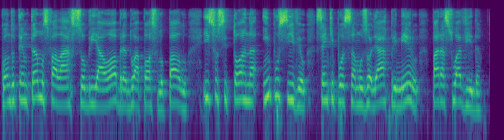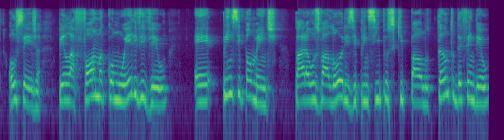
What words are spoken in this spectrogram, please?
Quando tentamos falar sobre a obra do apóstolo Paulo, isso se torna impossível sem que possamos olhar primeiro para a sua vida, ou seja, pela forma como ele viveu, é principalmente para os valores e princípios que Paulo tanto defendeu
